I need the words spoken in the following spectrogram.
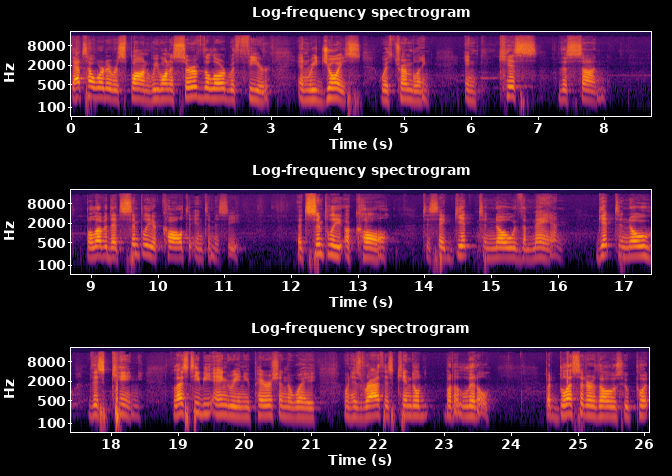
That's how we're to respond. We want to serve the Lord with fear and rejoice with trembling and kiss the Son. Beloved, that's simply a call to intimacy. That's simply a call to say, get to know the man, get to know this king, lest he be angry and you perish in the way when his wrath is kindled but a little. But blessed are those who put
